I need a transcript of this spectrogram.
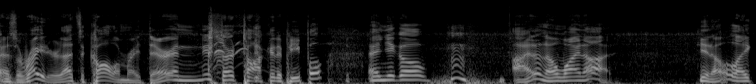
as a writer, that's a column right there. And you start talking to people, and you go, hmm, I don't know, why not? You know, like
